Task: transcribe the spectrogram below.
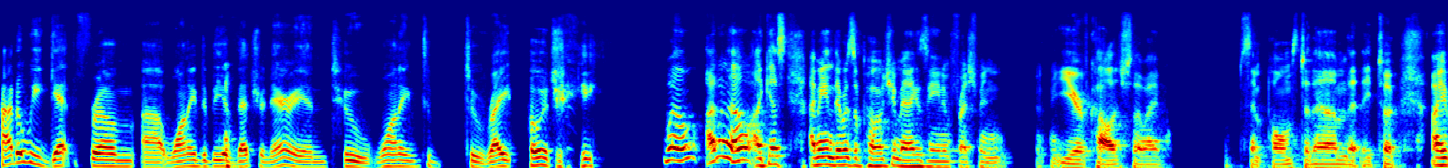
how do we get from uh, wanting to be a veterinarian to wanting to to write poetry? Well, I don't know. I guess I mean there was a poetry magazine in freshman year of college, so I sent poems to them that they took. I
